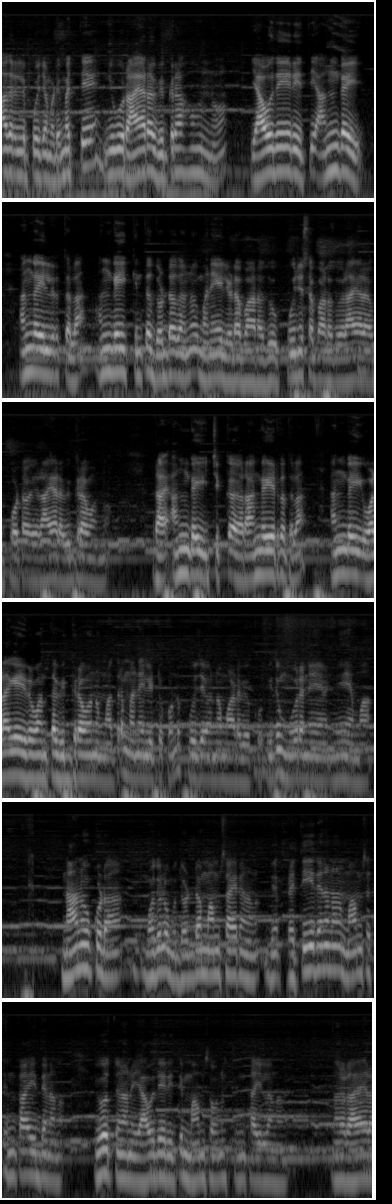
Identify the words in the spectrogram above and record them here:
ಅದರಲ್ಲಿ ಪೂಜೆ ಮಾಡಿ. ಮತ್ತು ನೀವು ರಾಯರ ವಿಗ್ರಹವನ್ನು ಯಾವುದೇ ರೀತಿ ಅಂಗೈ ಅಂಗೈ ಇಲ್ಲಿರ್ತಲ್ಲ ಅಂಗೈಕ್ಕಿಂತ ದೊಡ್ಡದನ್ನು ಮನೆಯಲ್ಲಿ ಇಡಬಾರದು ಪೂಜಿಸಬಾರದು ರಾಯರ ಫೋಟೋ, ರಾಯರ ವಿಗ್ರಹವನ್ನು. ರಾ ಅಂಗೈ ಚಿಕ್ಕ ಅಂಗೈ ಇರ್ತದಲ್ಲ ಅಂಗೈ ಒಳಗೆ ಇರುವಂಥ ವಿಗ್ರಹವನ್ನು ಮಾತ್ರ ಮನೆಯಲ್ಲಿ ಇಟ್ಟುಕೊಂಡು ಪೂಜೆಯನ್ನು ಮಾಡಬೇಕು. ಇದು ಮೂರನೇ ನಿಯಮ. ನಾನು ಕೂಡ ಮೊದಲು ದೊಡ್ಡ ಮಾಂಸಾಹಾರಿ ನಾನು ಪ್ರತಿದಿನ ನಾನು ಮಾಂಸ ತಿಂತಾ ಇದ್ದೆ ನಾನು. ಇವತ್ತು ನಾನು ಯಾವುದೇ ರೀತಿ ಮಾಂಸವನ್ನು ತಿಂತಾ ಇಲ್ಲ ನಾನು. ನಾನು ರಾಯರ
